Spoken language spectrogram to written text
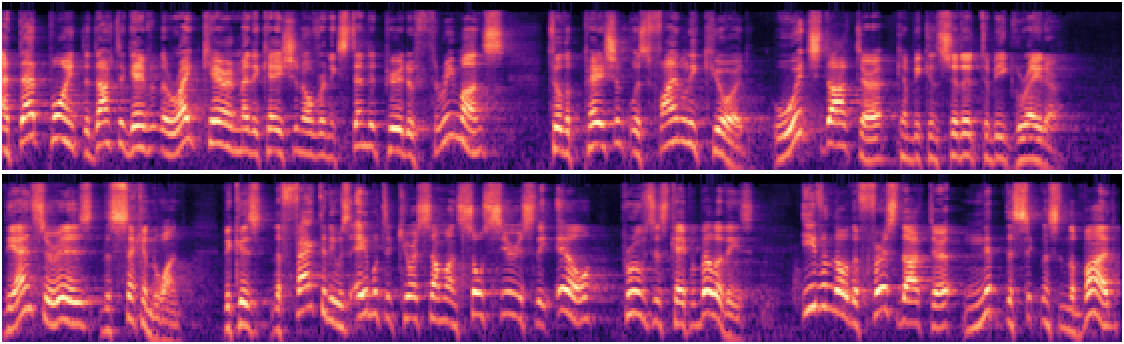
At that point, the doctor gave him the right care and medication over an extended period of three months till the patient was finally cured. Which doctor can be considered to be greater? The answer is the second one, because the fact that he was able to cure someone so seriously ill proves his capabilities. Even though the first doctor nipped the sickness in the bud,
